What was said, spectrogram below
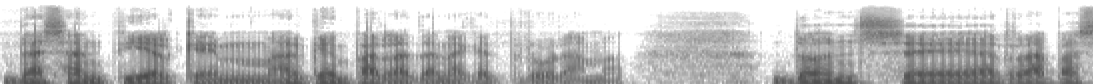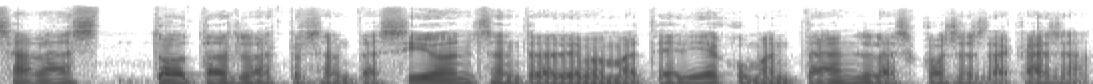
de sentir el que, hem, el que hem parlat en aquest programa. Doncs eh, repassades totes les presentacions, entrarem en matèria comentant les coses de casa.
